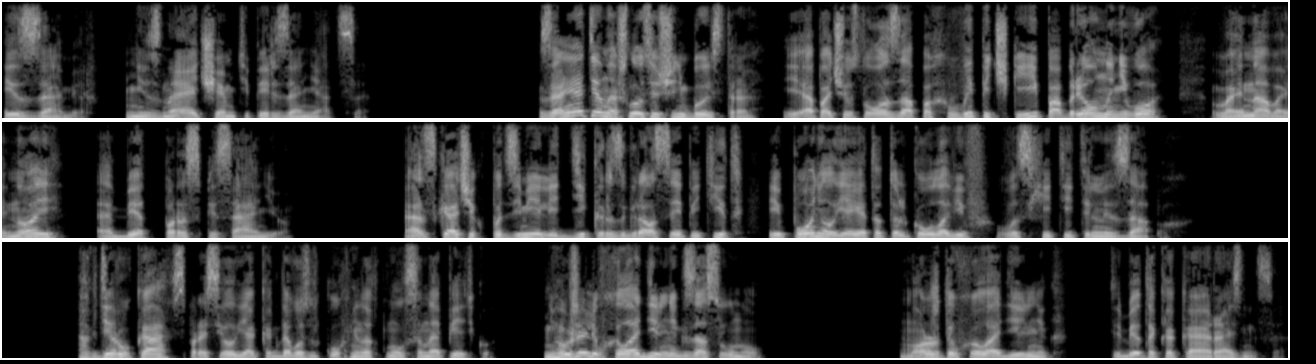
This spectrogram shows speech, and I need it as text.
и замер, не зная, чем теперь заняться. Занятие нашлось очень быстро. Я почувствовал запах выпечки и побрел на него. Война войной, обед по расписанию. От скачек в подземелье дико разыгрался аппетит, и понял я это, только уловив восхитительный запах. «А где рука?» — спросил я, когда возле кухни наткнулся на Петьку. «Неужели в холодильник засунул?» «Может, и в холодильник. Тебе-то какая разница?»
